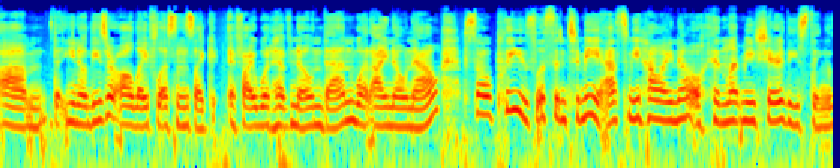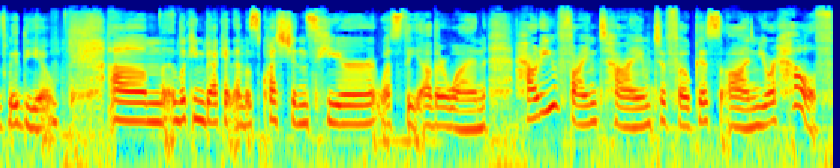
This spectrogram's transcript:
Um, that, you know, these are all life lessons like if I would have known then what I know now. So please listen to me, ask me how I know, and let me share these things with you. Um, looking back at Emma's questions here, what's the other one? How do you find time to focus on your health?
